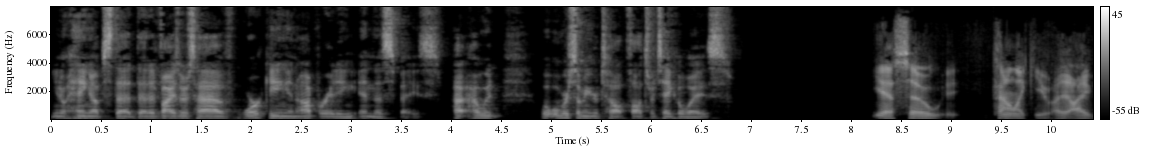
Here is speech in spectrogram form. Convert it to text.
you know hangups that that advisors have working and operating in this space? How, how would what, what were some of your t- thoughts or takeaways? Yeah, so kind of like you, I, I,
